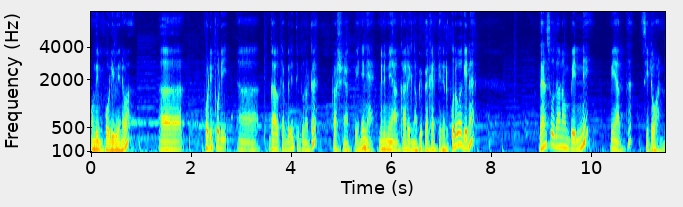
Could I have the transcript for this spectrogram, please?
හොඳින් පොඩි වෙනවා. පොඩි පොඩි ගල් කැබලි තිබුණට ප්‍රශ්නයක් වෙන්නේ නෑ. මෙන මේ ආකාරෙන් අපි පැකට් එකට පුරවගෙන දැන් සූදානම් වෙන්නේ මේ අත්ත සිටුවන්න.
